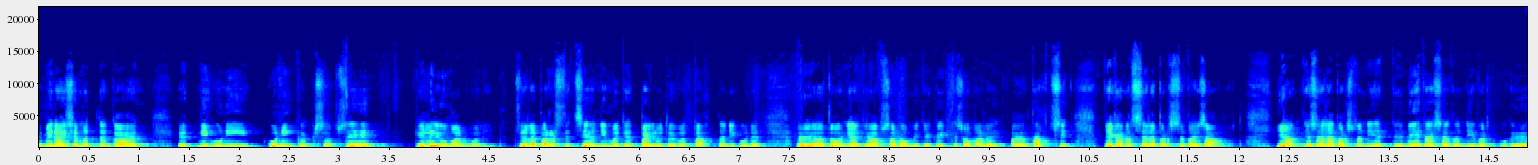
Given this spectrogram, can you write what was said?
ja mina ise mõtlen ka, et, et niikuinii kuningaks saab see kelle jumal valib. sellepärast, et see on niimoodi, et paljud võivad tahta, nagu need äh, Adoniad ja Absalomid ja kõik, kes omal ajal tahtsid, ega nad sellepärast seda ei saanud. ja, ja sellepärast on nii, et need asjad on niivõrd äh,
